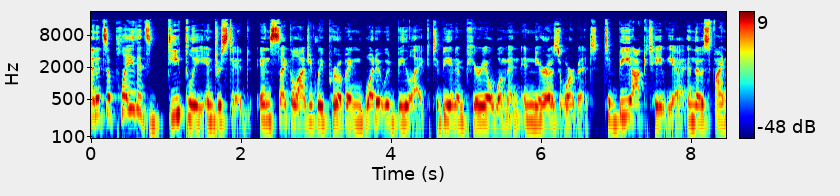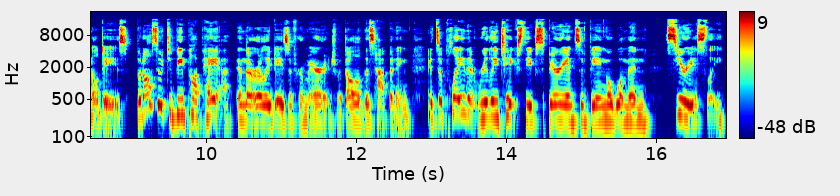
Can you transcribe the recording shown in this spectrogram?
And it's a play that's deeply interested in psychologically probing what it would be like to be an imperial woman in Nero's orbit, to be Octavia in those final days, but also to be Poppaea in the early days of her marriage with all of this happening. It's a play that really takes the experience of being a woman seriously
